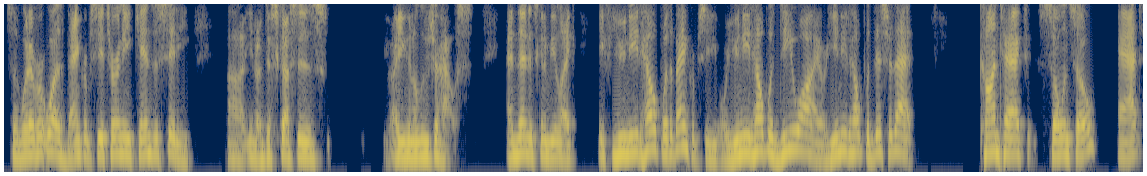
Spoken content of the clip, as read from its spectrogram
So whatever it was, bankruptcy attorney, Kansas City, uh, you know, discusses, are you going to lose your house? And then it's going to be like, if you need help with a bankruptcy or you need help with DUI or you need help with this or that, contact so and so at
